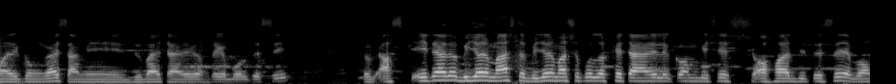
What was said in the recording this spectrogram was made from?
আসসালামাইকুম গাইস আমি জুবাই চায়না থেকে বলতেছি। তো আজকে এটা হলো বিজয়ের মাস, তো বিজয়ের মাস উপলক্ষে চায়না টেলিকম বিশেষ অফার দিতেছে এবং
